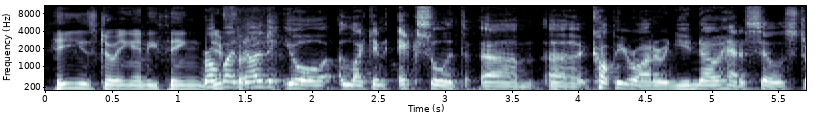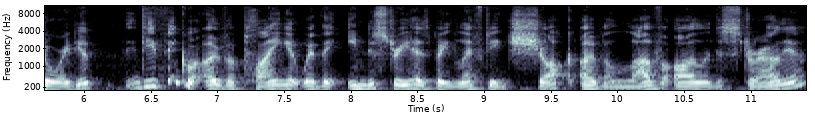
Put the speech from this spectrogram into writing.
he is doing anything Rob, different. I know that you're like an excellent um, uh, copywriter and you know how to sell a story. Do you, do you think we're overplaying it where the industry has been left in shock over Love Island Australia?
